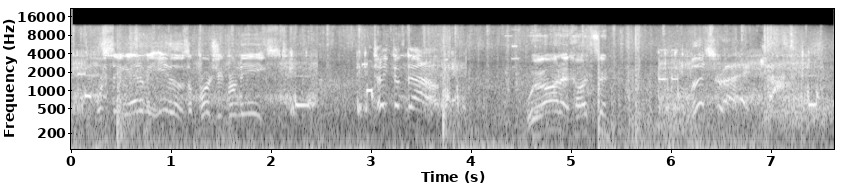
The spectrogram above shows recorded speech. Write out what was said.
We're seeing enemy helos approaching from the east. Take them down! We're on it, Hudson! Let's ride!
